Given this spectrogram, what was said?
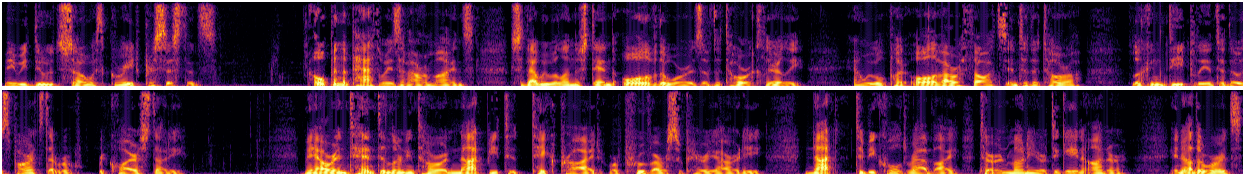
may we do so with great persistence. Open the pathways of our minds so that we will understand all of the words of the Torah clearly, and we will put all of our thoughts into the Torah, looking deeply into those parts that re- require study. May our intent in learning Torah not be to take pride or prove our superiority, not to be called rabbi, to earn money or to gain honor. In other words,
